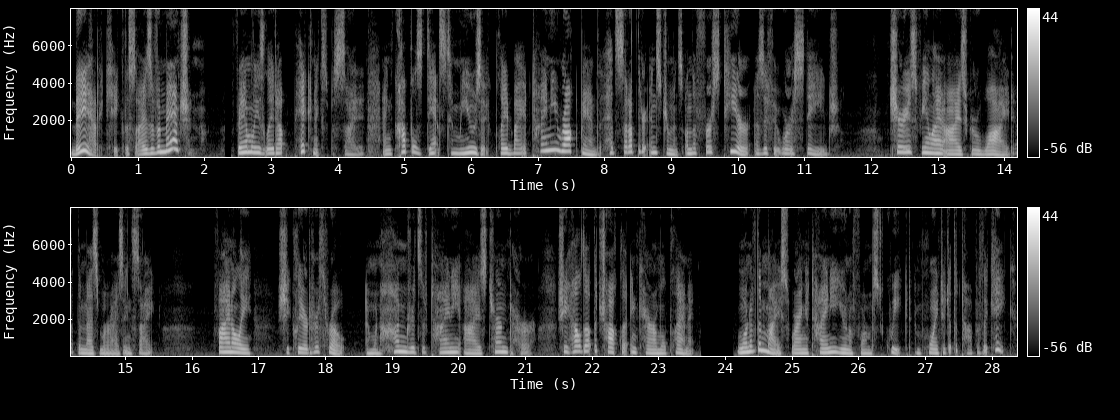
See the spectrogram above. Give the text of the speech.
They had a cake the size of a mansion. Families laid out picnics beside it, and couples danced to music played by a tiny rock band that had set up their instruments on the first tier as if it were a stage. Cherry's feline eyes grew wide at the mesmerizing sight. Finally, she cleared her throat, and when hundreds of tiny eyes turned to her, she held out the chocolate and caramel planet. One of the mice wearing a tiny uniform squeaked and pointed at the top of the cake.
